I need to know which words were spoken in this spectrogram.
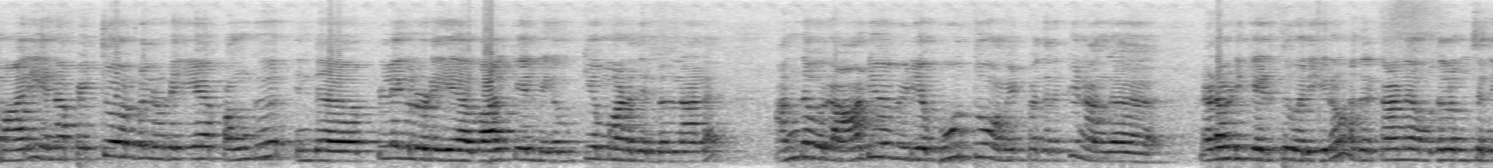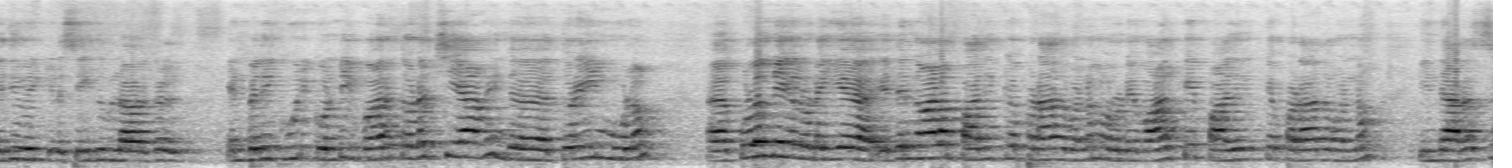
மாதிரி ஏன்னா பெற்றோர்களுடைய பங்கு இந்த பிள்ளைகளுடைய வாழ்க்கையில் மிக முக்கியமானது என்பதனால அந்த ஒரு ஆடியோ வீடியோ பூத்தும் அமைப்பதற்கு நாங்க நடவடிக்கை எடுத்து வருகிறோம். அதற்கான முதலமைச்சர் நிதி ஒதுக்கீடு செய்துள்ளார்கள் என்பதை கூறிக்கொண்டு இவ்வாறு தொடர்ச்சியாக இந்த துறையின் மூலம் அஹ், குழந்தைகளுடைய எதிர்காலம் பாதிக்கப்படாத வண்ணம் அவருடைய வாழ்க்கை பாதிக்கப்படாத வண்ணம் இந்த அரசு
